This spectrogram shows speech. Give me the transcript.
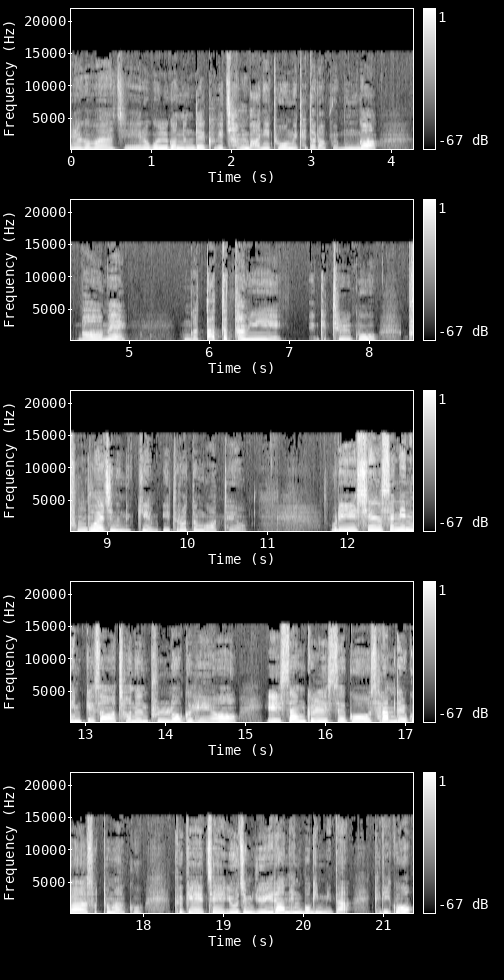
읽어봐야지. 이러고 읽었는데 그게 참 많이 도움이 되더라고요. 뭔가 마음에 뭔가 따뜻함이 이렇게 들고 풍부해지는 느낌이 들었던 것 같아요. 우리 신승희님께서 저는 블로그 해요. 일상 글 쓰고 사람들과 소통하고 그게 제 요즘 유일한 행복입니다. 그리고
